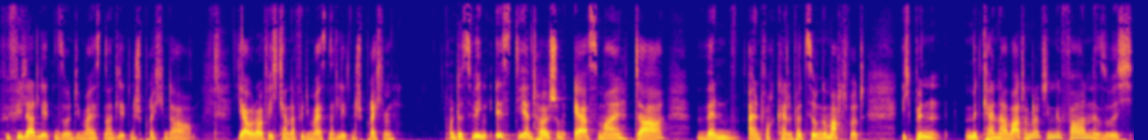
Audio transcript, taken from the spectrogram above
für viele Athleten so und die meisten Athleten sprechen da, ja, oder ich kann da für die meisten Athleten sprechen. Und deswegen ist die Enttäuschung erstmal da, wenn einfach keine Platzierung gemacht wird. Ich bin mit keiner Erwartung dorthin gefahren. Also ich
